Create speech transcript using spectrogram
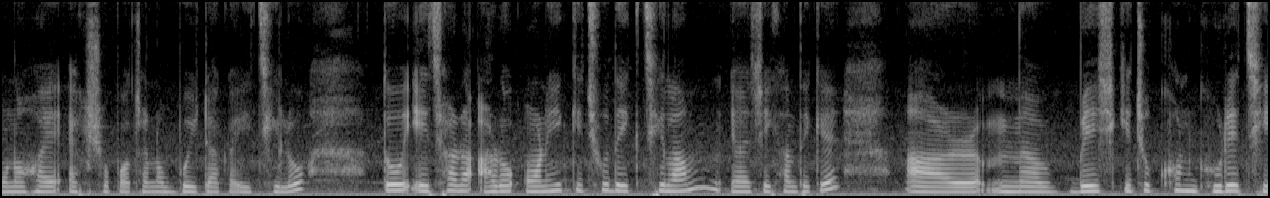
মনে হয় একশো পঁচানব্বই টাকাই ছিল। তো এছাড়া আরও অনেক কিছু দেখছিলাম সেখান থেকে। আর বেশ কিছুক্ষণ ঘুরেছি।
